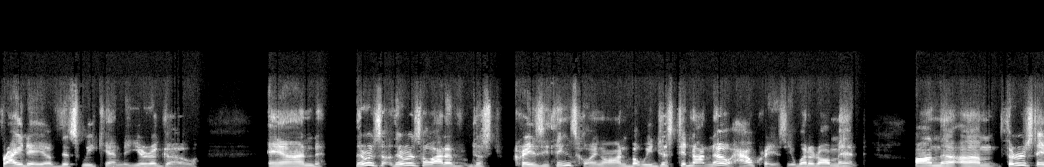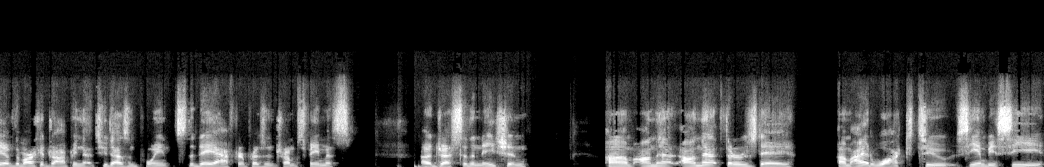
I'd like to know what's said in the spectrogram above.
Friday of this weekend a year ago, and there was there was a lot of just crazy things going on, but we just did not know how crazy, what it all meant. On the um, Thursday of the market dropping that 2,000 points, the day after President Trump's famous address to the nation, um, on that on that Thursday, um, I had walked to CNBC,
